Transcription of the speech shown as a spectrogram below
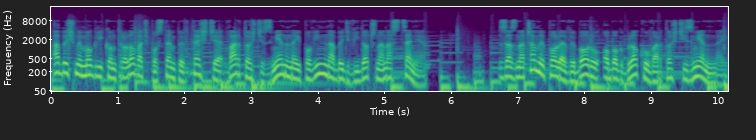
Abyśmy mogli kontrolować postępy w teście, wartość zmiennej powinna być widoczna na scenie. Zaznaczamy pole wyboru obok bloku wartości zmiennej.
